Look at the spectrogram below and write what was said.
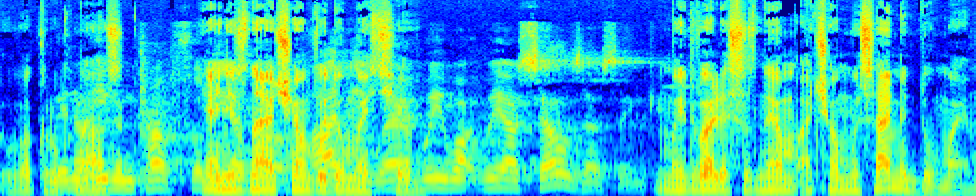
вокруг нас. Я не знаю, о чем вы думаете. Мы едва ли осознаем, о чем мы сами думаем.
